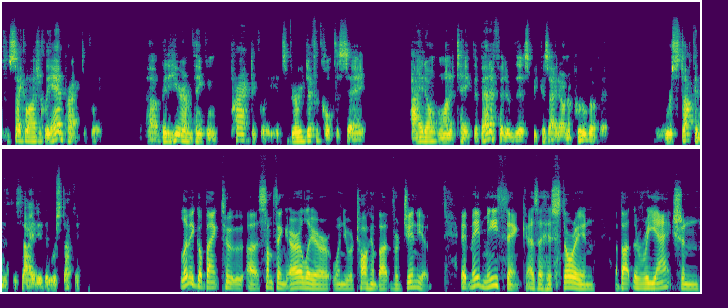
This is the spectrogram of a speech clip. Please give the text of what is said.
psychologically and practically. Uh, but here I'm thinking practically. It's very difficult to say, I don't want to take the benefit of this because I don't approve of it. We're stuck in the society that we're stuck in. Let me go back to uh, something earlier when you were talking about Virginia. It made me think, as a historian, about the reaction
